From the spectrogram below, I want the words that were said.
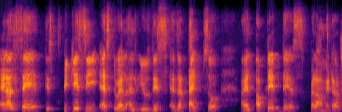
and I'll say this PKCS12 I'll use this as a type. So I'll update this parameter.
